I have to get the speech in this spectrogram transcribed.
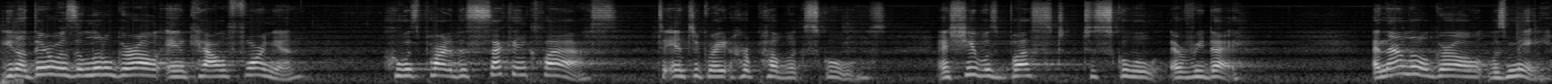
You know, there was a little girl in California who was part of the second class to integrate her public schools. And she was bused to school every day. And that little girl was me.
